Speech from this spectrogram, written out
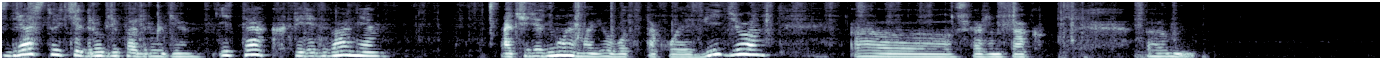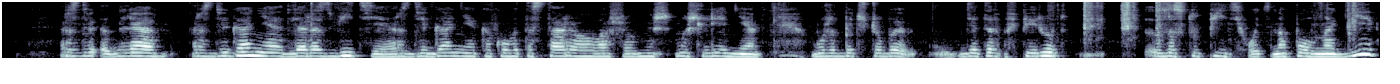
Здравствуйте, други-подруги. Итак, перед вами очередное мое вот такое видео, э, скажем так, э, для раздвигания, для развития, раздвигания какого-то старого вашего мышления. Может быть, чтобы где-то вперед заступить хоть на пол ноги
